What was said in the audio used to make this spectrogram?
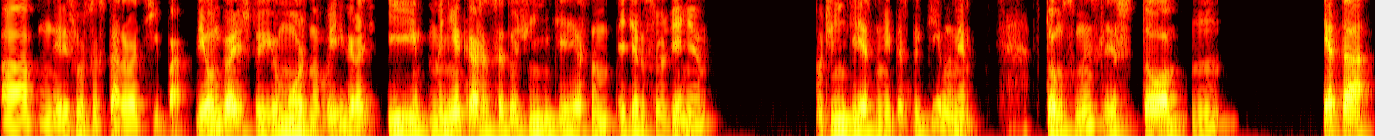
ресурсах старого типа. И он говорит, что ее можно выиграть. И мне кажется, это очень интересным, эти рассуждения очень интересными и перспективными, в том смысле, что это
